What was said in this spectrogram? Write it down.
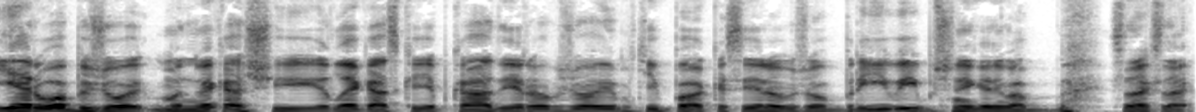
ierobežoja, man vienkārši liekas, ka jebkāda ierobežojuma, ķipa, kas ierobežo brīvību, šajā gadījumā sanāks, tā,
